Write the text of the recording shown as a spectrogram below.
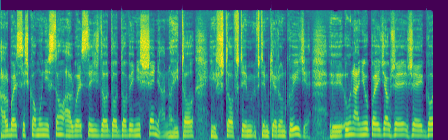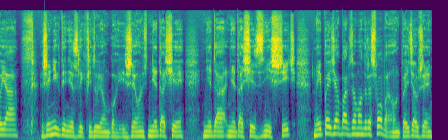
albo jesteś komunistą, albo jesteś do, do, do wyniszczenia. No i to, i to w, tym, w tym kierunku idzie. Y, Unaniu powiedział, że, że Goja, że nigdy nie zlikwidują Goi, że on nie da się, nie da, nie da się zniszczyć. No i powiedział bardzo mądre słowa. On powiedział, że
